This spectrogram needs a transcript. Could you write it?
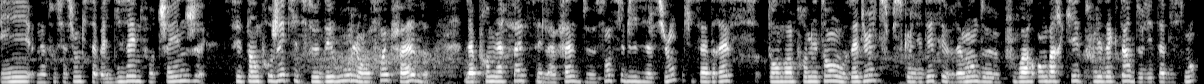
et une association qui s'appelle Design for Change. C'est un projet qui se déroule en cinq phases. La première phase, c'est la phase de sensibilisation qui s'adresse dans un premier temps aux adultes, puisque l'idée, c'est vraiment de pouvoir embarquer tous les acteurs de l'établissement,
